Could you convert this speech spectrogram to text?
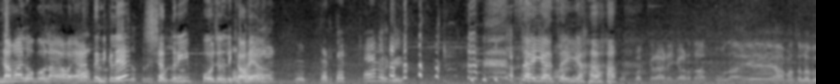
ਨਵਾਂ ਲੋਗੋ ਲਾਇਆ ਹੋਇਆ ਤੇ ਨਿਕਲੇ ਛਤਰੀ ਭੋਜਨ। ਲਿਖਿਆ ਹੋਇਆ। ਕੱਟਤਾ ਠਾ ਕਰਕੇ। ਸਹੀ ਆ ਸਹੀ ਆ। ਬੱਕਰਾ ਨਹੀਂ ਕੱਢਦਾ ਉਹਦਾ ਇਹ ਆ ਮਤਲਬ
